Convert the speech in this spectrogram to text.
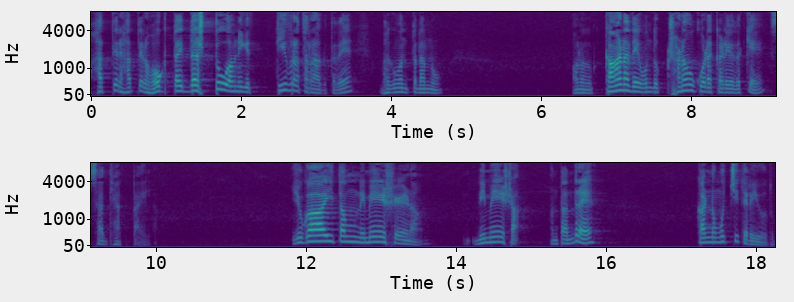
ಹತ್ತಿರ ಹತ್ತಿರ ಹೋಗ್ತಾ ಇದ್ದಷ್ಟು ಅವನಿಗೆ ತೀವ್ರತರ ಆಗ್ತದೆ ಭಗವಂತನನ್ನು ಅವನನ್ನು ಕಾಣದೆ ಒಂದು ಕ್ಷಣವೂ ಕೂಡ ಕಳೆಯೋದಕ್ಕೆ ಸಾಧ್ಯ ಆಗ್ತಾ ಇಲ್ಲ. ಯುಗಾಯಿತಂ ನಿಮೇಷೇಣ. ನಿಮೇಷ ಅಂತಂದರೆ ಕಣ್ಣು ಮುಚ್ಚಿ ತೆರೆಯುವುದು.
